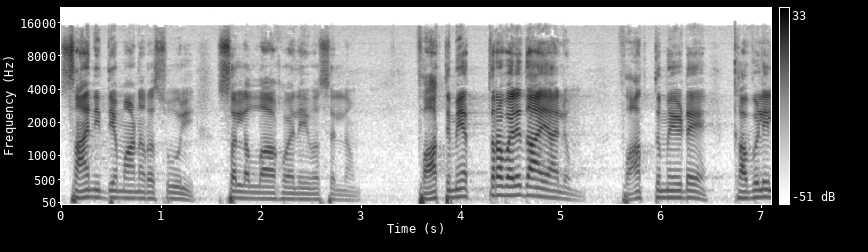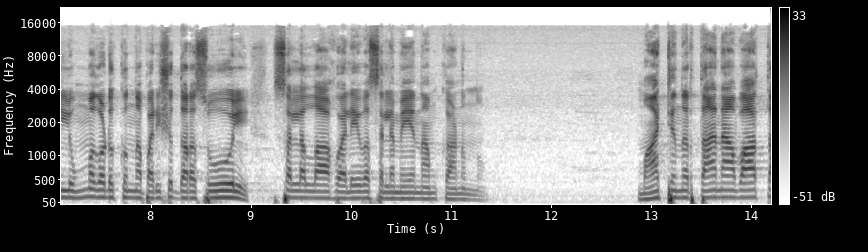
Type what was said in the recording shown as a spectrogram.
സാന്നിധ്യമാണ് റസൂൽ സല്ലല്ലാഹു അലൈ വസല്ലം. ഫാത്തിമ എത്ര വലുതായാലും ഫാത്തിമയുടെ കവിളിൽ ഉമ്മ കൊടുക്കുന്ന പരിശുദ്ധ റസൂൽ സല്ലല്ലാഹു അലൈ വസല്ലമയെ നാം കാണുന്നു. മാറ്റി നിർത്താനാവാത്ത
